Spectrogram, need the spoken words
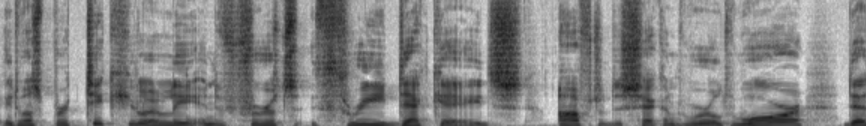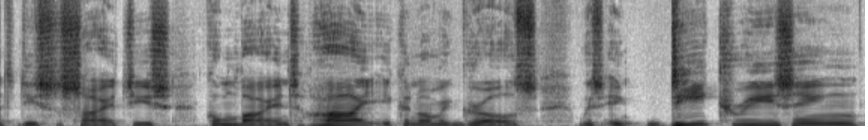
It was particularly in the first three decades after the Second World War that these societies combined high economic growth with decreasing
